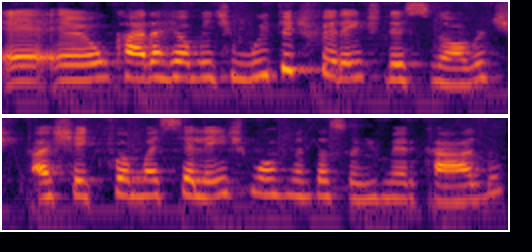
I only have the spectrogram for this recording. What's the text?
é, é, um cara realmente muito diferente desse Norwich. Achei que foi uma excelente movimentação de mercado.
